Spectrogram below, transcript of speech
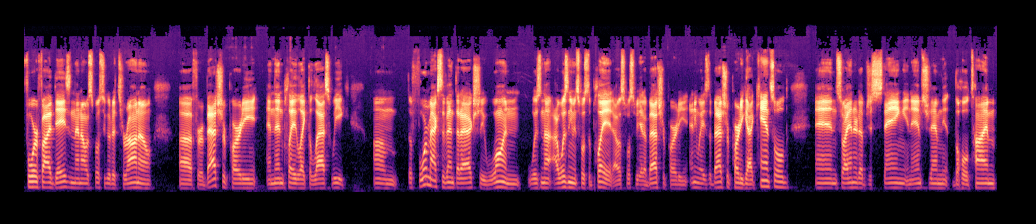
four or five days, and then I was supposed to go to Toronto uh, for a bachelor party, and then play like the last week. Um, the Formax event that I actually won was not. I wasn't even supposed to play it. I was supposed to be at a bachelor party. Anyways, the bachelor party got canceled, and so I ended up just staying in Amsterdam the, the whole time.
